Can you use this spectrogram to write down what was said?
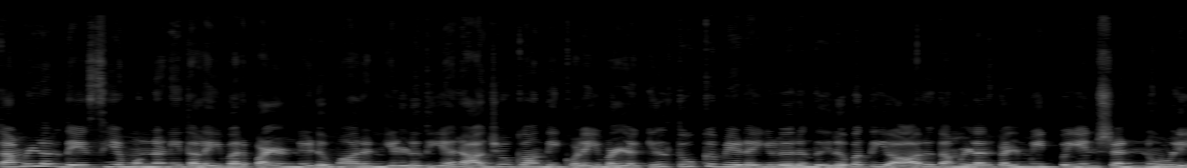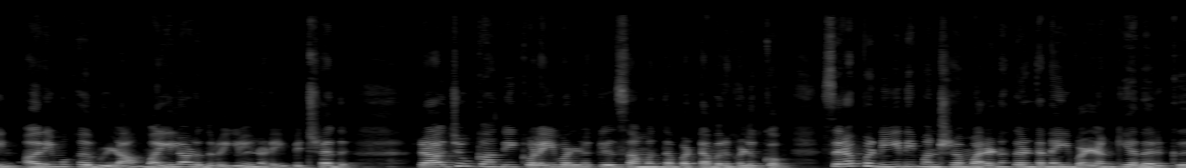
தமிழர் தேசிய முன்னணி தலைவர் பழ நெடுமாறன் எழுதிய ராஜீவ்காந்தி கொலை வழக்கில் தூக்கு மேடையிலிருந்து இருபத்தி ஆறு தமிழர்கள் மீட்பு என்ற நூலின் அறிமுக விழா மயிலாடுதுறையில் நடைபெற்றது. ராஜீவ்காந்தி கொலை வழக்கில் சம்பந்தப்பட்டவர்களுக்கும் சிறப்பு நீதிமன்ற மரண தண்டனை வழங்கியதற்கு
